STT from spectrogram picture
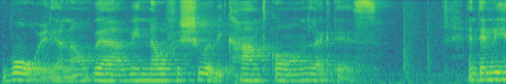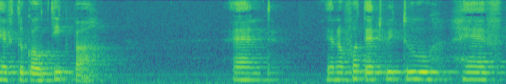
wall, you know, where we know for sure we can't go on like this, and then we have to go deeper. And you know, for that we do have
